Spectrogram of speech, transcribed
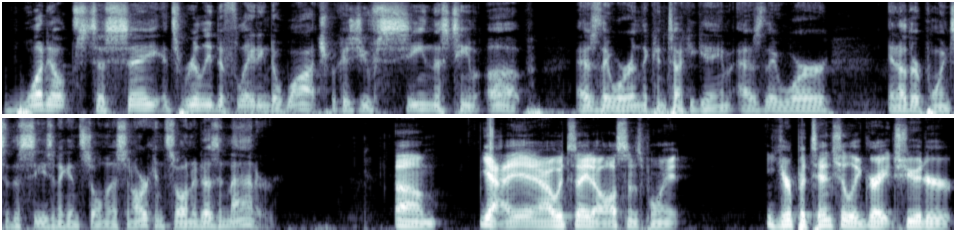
what else to say. It's really deflating to watch because you've seen this team up as they were in the Kentucky game, as they were in other points of the season against Ole Miss and Arkansas, and it doesn't matter. Um, yeah, I, I would say to Austin's point, your potentially great shooter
